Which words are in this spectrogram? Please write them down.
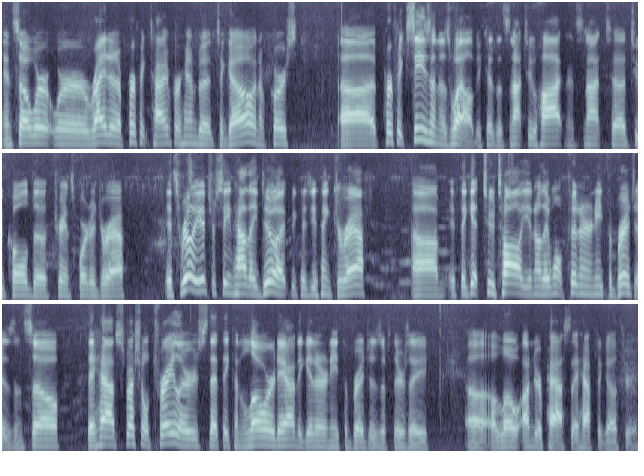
And so we're, we're right at a perfect time for him to, to go. And of course, uh, perfect season as well because it's not too hot and it's not uh, too cold to transport a giraffe. It's really interesting how they do it because you think giraffe, um, if they get too tall, you know, they won't fit underneath the bridges. And so they have special trailers that they can lower down to get underneath the bridges if there's a uh, a low underpass they have to go through.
